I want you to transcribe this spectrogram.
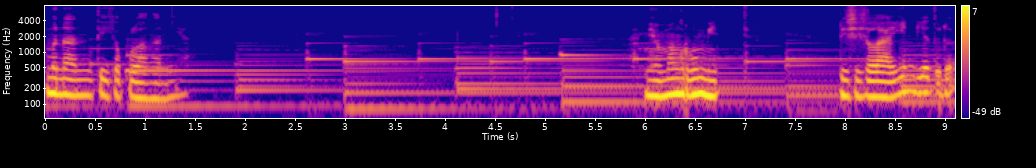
menanti kepulangannya. Memang rumit. Di sisi lain dia udah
